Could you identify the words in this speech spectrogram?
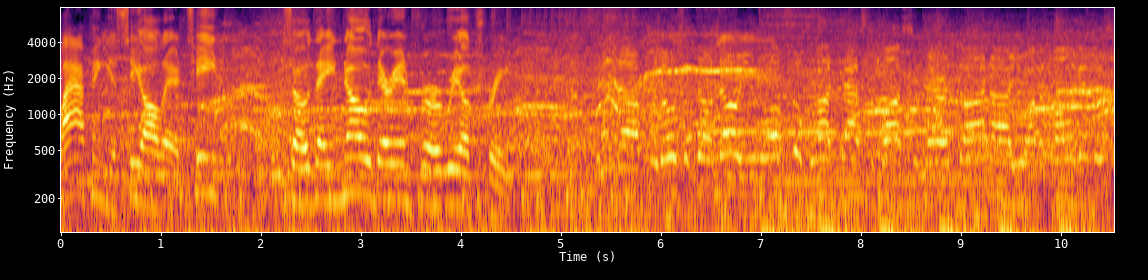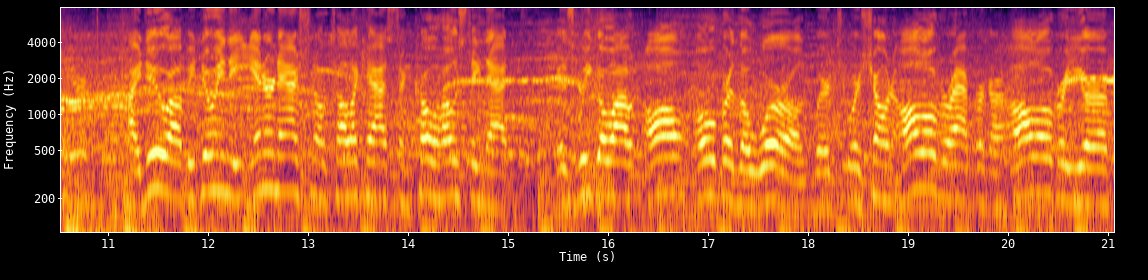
laughing, you see all their teeth, so they know they're in for a real treat. And uh, for those that don't know, also broadcast the Boston Marathon. Uh, you on the call again this year? I do. I'll be doing the international telecast and co-hosting that as we go out all over the world. We're, we're shown all over Africa, all over Europe.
